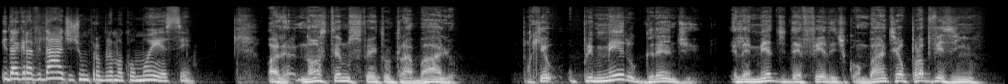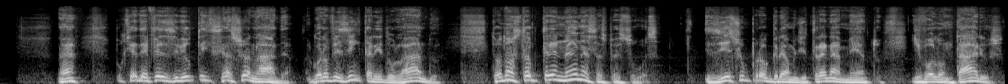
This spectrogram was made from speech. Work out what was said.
e da gravidade de um problema como esse? Olha, nós temos feito um trabalho, porque o primeiro grande elemento de defesa e de combate é o próprio vizinho. Né? Porque a defesa civil tem que ser acionada. Agora o vizinho está ali do lado, então nós estamos treinando essas pessoas. Existe um programa de treinamento de voluntários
